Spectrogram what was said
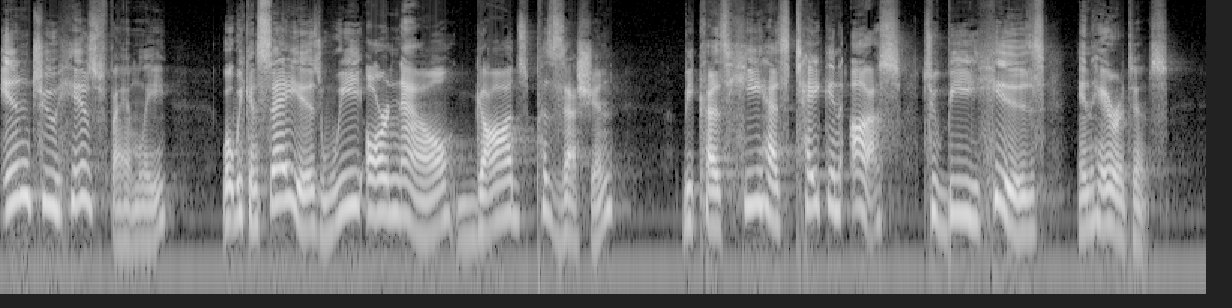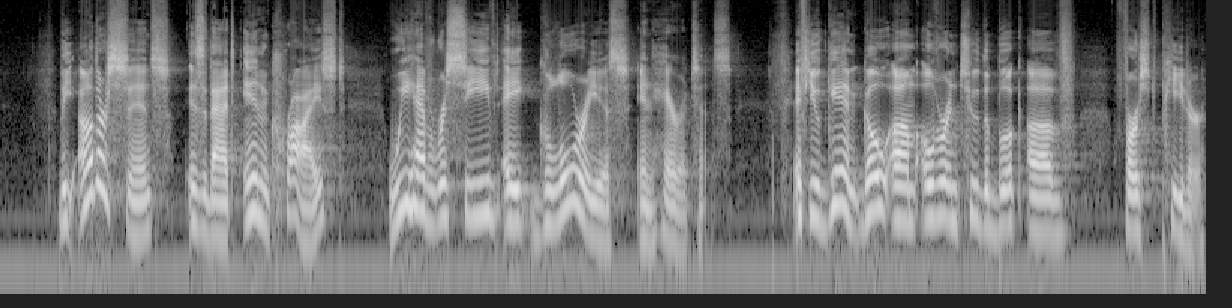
into his family what we can say is we are now God's possession because He has taken us to be His inheritance. The other sense is that in Christ, we have received a glorious inheritance. If you again go um, over into the book of First Peter,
